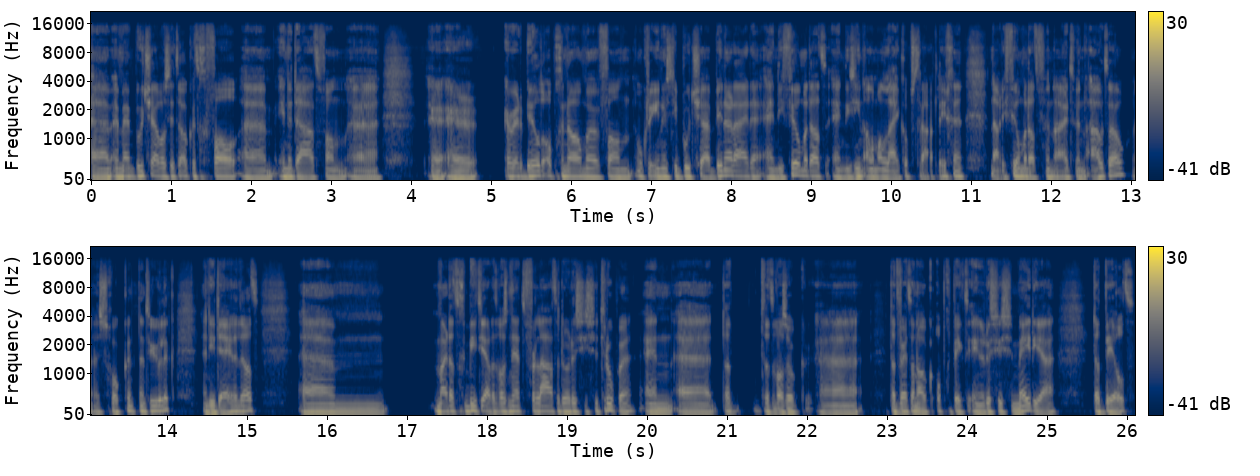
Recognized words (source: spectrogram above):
Uh, en bij Bucha was dit ook het geval, um, inderdaad, van uh, er, er er werden beelden opgenomen van Oekraïners die Bucha binnenrijden. En die filmen dat en die zien allemaal lijken op straat liggen. Nou, die filmen dat vanuit hun auto. Eh, schokkend natuurlijk. En die delen dat. Um, maar dat gebied, ja, dat was net verlaten door Russische troepen. En uh, dat, dat was ook. Uh, dat werd dan ook opgepikt in Russische media, dat beeld.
